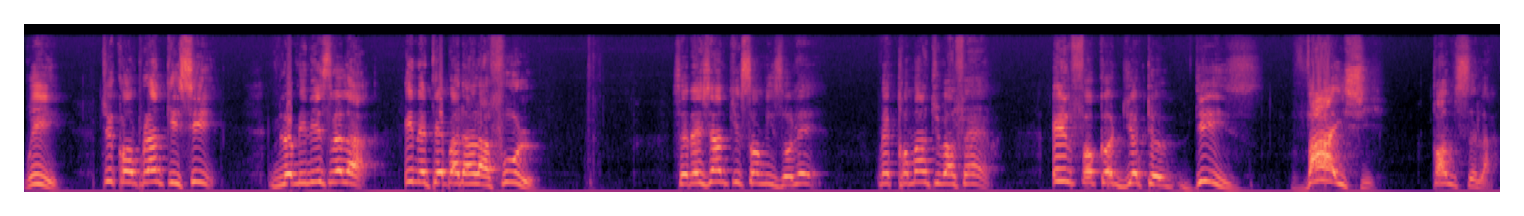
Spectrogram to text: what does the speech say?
Oui, tu comprends qu'ici, le ministre là, il n'était pas dans la foule. C'est des gens qui sont isolés. Mais comment tu vas faire? Il faut que Dieu te dise, va ici, comme cela.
